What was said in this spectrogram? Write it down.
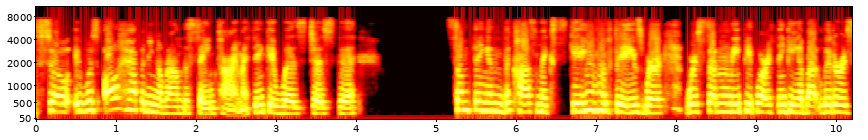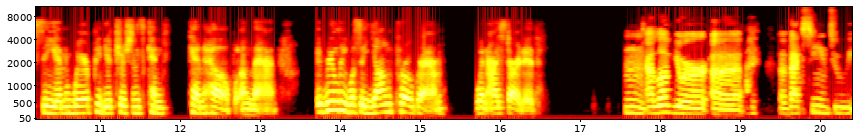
So it was all happening around the same time. I think it was just the something in the cosmic scheme of things where where suddenly people are thinking about literacy and where pediatricians can can help on that. It really was a young program when I started. Mm, I love your uh, vaccine to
